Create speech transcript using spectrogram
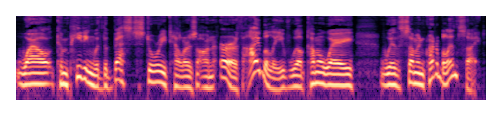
while competing with the best storytellers on earth, I believe will come away with some incredible insight.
